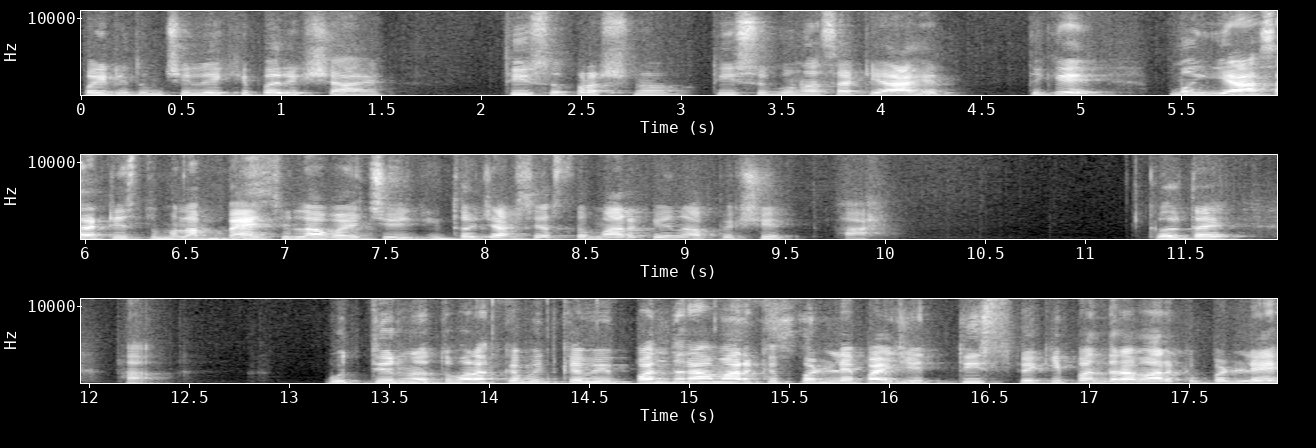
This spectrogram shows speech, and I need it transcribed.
पहिली तुमची लेखी परीक्षा आहे. तीस प्रश्न तीस गुणासाठी आहेत. ठीक आहे? मग यासाठीच तुम्हाला बॅच लावायची इथं जास्तीत जास्त मार्क येणं अपेक्षित आहे. कळतंय? हा. उत्तीर्ण. तुम्हाला कमीत कमी पंधरा मार्क पडले पाहिजे. तीस पैकी पंधरा मार्क पडले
